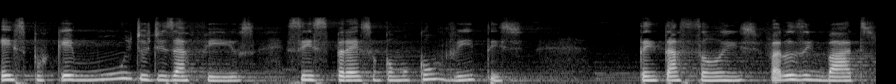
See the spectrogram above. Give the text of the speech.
Eis porque muitos desafios se expressam como convites, tentações para os embates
